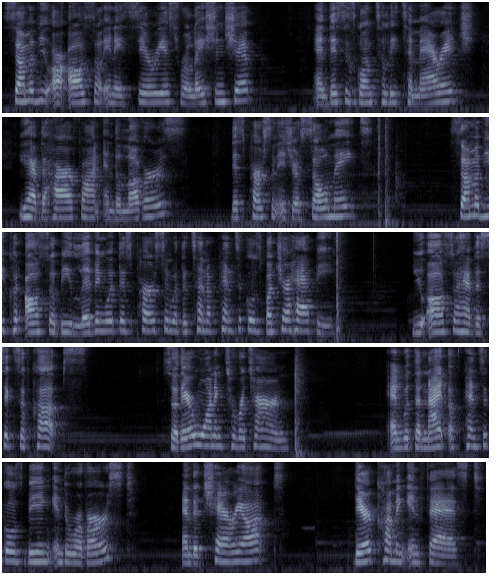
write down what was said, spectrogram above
Some of you are also in a serious relationship, and this is going to lead to marriage. You have the Hierophant and the lovers. This person is your soulmate. Some of you could also be living with this person with the Ten of Pentacles, but you're happy. You also have the Six of Cups. So they're wanting to return. And with the Knight of Pentacles being in the reversed and the Chariot, they're coming in fast.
